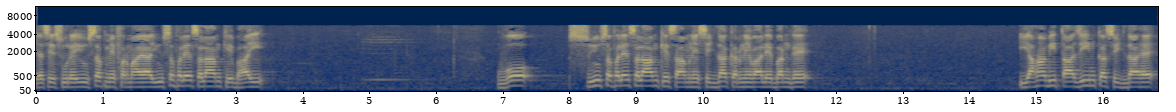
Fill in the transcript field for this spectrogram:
جیسے سورہ یوسف میں فرمایا، یوسف علیہ السلام کے بھائی وہ یوسف علیہ السلام کے سامنے سجدہ کرنے والے بن گئے۔ یہاں بھی تعظیم کا سجدہ ہے۔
